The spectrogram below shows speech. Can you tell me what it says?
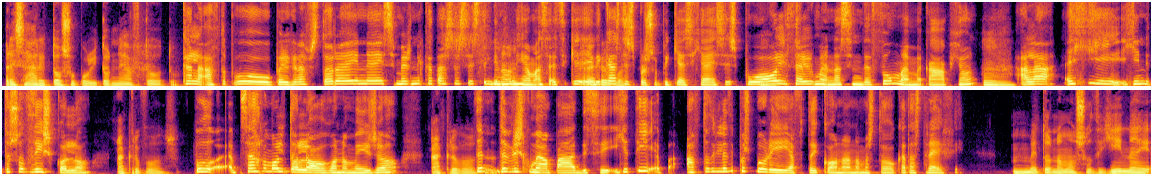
πρεσάρει τόσο πολύ τον εαυτό του. Καλά, αυτό που περιγράφεις τώρα είναι η σημερινή κατάσταση στην κοινωνία μας, έτσι, και ειδικά στις προσωπικές σχέσεις, που όλοι θέλουμε να συνδεθούμε με κάποιον, αλλά έχει γίνει τόσο δύσκολο Ακριβώς. Που ψάχνουμε όλοι το λόγο, νομίζω. Ακριβώς. Δεν, δεν βρίσκουμε απάντηση. Γιατί αυτό δηλαδή πώς μπορεί αυτό η εικόνα να μας το καταστρέφει; Με το να μας οδηγεί να,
